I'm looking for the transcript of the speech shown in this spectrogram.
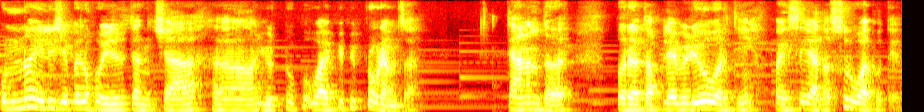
पुन्हा एलिजिबल होईल त्यांच्या यूट्यूब वाय पी पी प्रोग्रामचा त्यानंतर परत आपल्या व्हिडिओवरती पैसे यायला सुरुवात होते.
